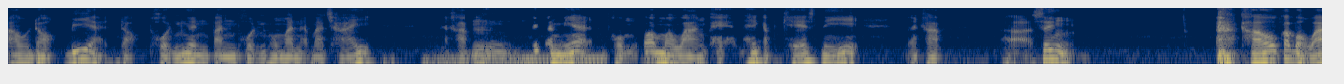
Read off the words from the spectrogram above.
เอาดอกเบี้ย ดอกผลเงินปันผลของมันอะมาใช้นะครับอืมซึ่งอันเนี้ยผมก็มาวางแผนให้กับเคสนี้ นะครับอ่าซึ่งเขาก็บอกว่า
